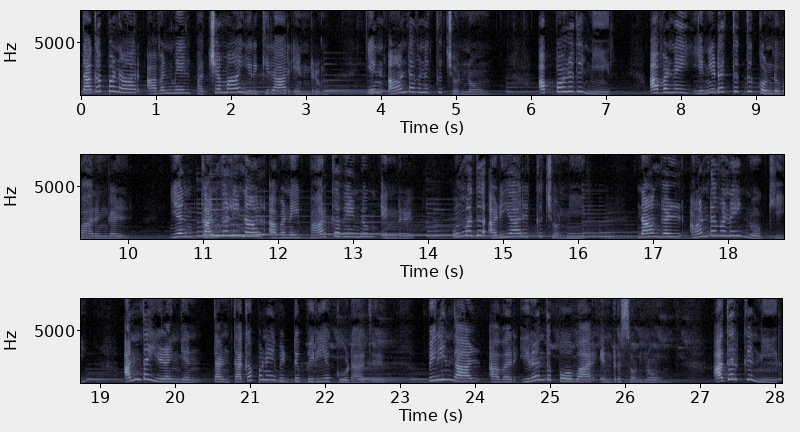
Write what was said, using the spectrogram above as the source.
தகப்பனார் அவன் மேல் பட்சமாயிருக்கிறார் என்றும் என் ஆண்டவனுக்கு சொன்னோம். அப்பொழுது நீர் அவனை என்னிடத்துக்கு கொண்டு வாருங்கள். என் கண்களினால் அவனை பார்க்க வேண்டும் என்று உமது அடியாருக்கு சொன்னீர். நாங்கள் ஆண்டவனை நோக்கி அந்த இளைஞன் தன் தகப்பனை விட்டு பிரியக்கூடாது. பிரிந்தால் அவர் இறந்து போவார் என்று சொன்னோம். அதற்கு நீர்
